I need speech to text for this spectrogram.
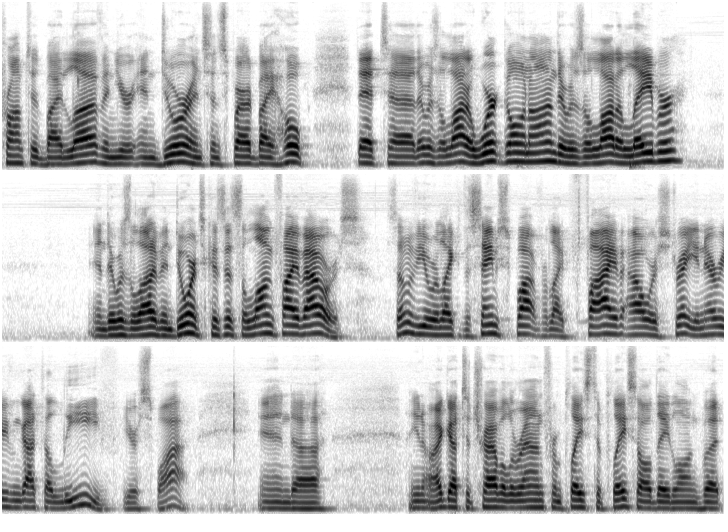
prompted by love and your endurance inspired by hope. That uh, there was a lot of work going on, there was a lot of labor, and there was a lot of endurance because it's a long five hours. Some of you were like at the same spot for like five hours straight. You never even got to leave your spot. And, uh, you know, I got to travel around from place to place all day long, but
